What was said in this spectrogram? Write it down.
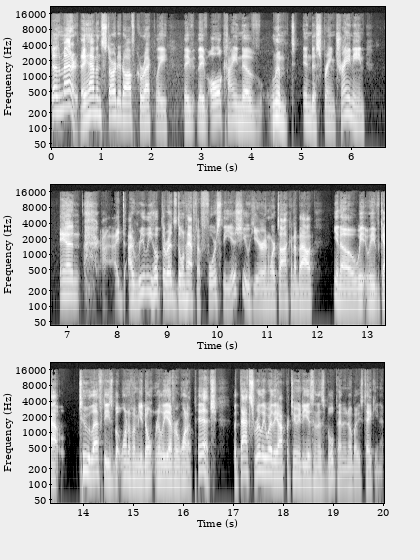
Doesn't matter. They haven't started off correctly. They've they've all kind of limped into spring training. And I, I really hope the Reds don't have to force the issue here. And we're talking about, you know, we, we've got two lefties, but one of them you don't really ever want to pitch. But that's really where the opportunity is in this bullpen, and nobody's taking it.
